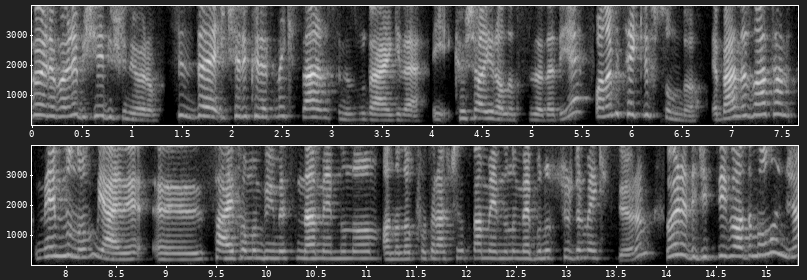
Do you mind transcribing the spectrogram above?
böyle böyle bir şey düşünüyorum. Siz de içerik üretmek ister misiniz bu dergide? Köşe ayıralım size de diye bana bir teklif sundu. E ben de zaten memnunum yani e, sayfamın büyümesinden memnunum, analog fotoğrafçılıktan memnunum ve bunu sürdürmek istiyorum. Böyle de ciddi bir adım olunca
